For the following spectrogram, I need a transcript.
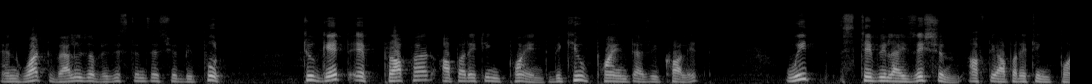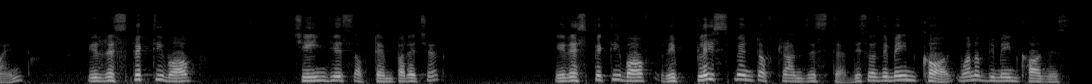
and what values of resistances should be put to get a proper operating point the Q point as we call it with stabilization of the operating point irrespective of changes of temperature irrespective of replacement of transistor. This was the main cause one of the main causes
